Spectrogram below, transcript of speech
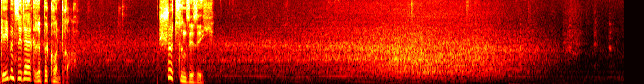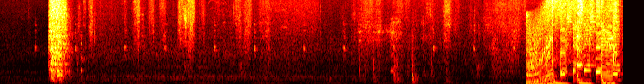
Geben Sie der Grippe Kontra. Schützen Sie sich. Thank you.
